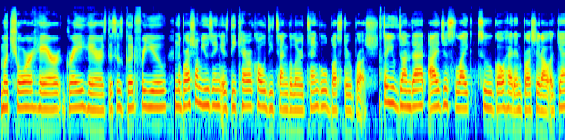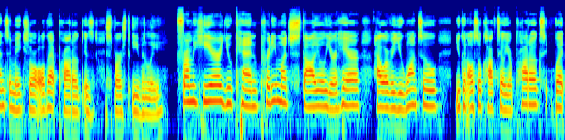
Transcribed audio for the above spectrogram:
mature hair, gray hairs, this is good for you. And the brush I'm using is the KareCo Detangler Tangle Buster brush. After you've done that, I just like to go ahead and brush it out again to make sure all that product is dispersed evenly. From here, you can pretty much style your hair however you want to. You can also cocktail your products, but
